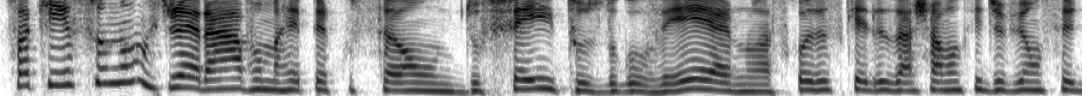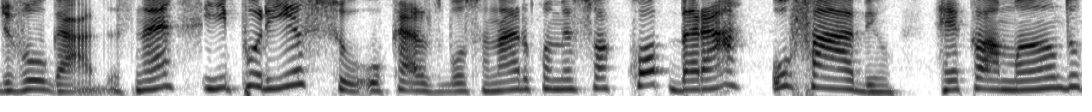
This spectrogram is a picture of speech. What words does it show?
Só que isso não gerava uma repercussão de feitos do governo, as coisas que eles achavam que deviam ser divulgadas, né? E por isso o Carlos Bolsonaro começou a cobrar o Fábio reclamando.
